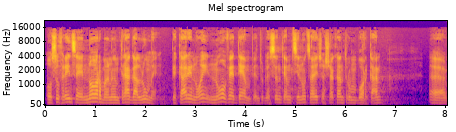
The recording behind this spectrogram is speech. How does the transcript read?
o suferință enormă în întreaga lume, pe care noi nu o vedem, pentru că suntem ținuți aici așa ca într-un borcan. Uh,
